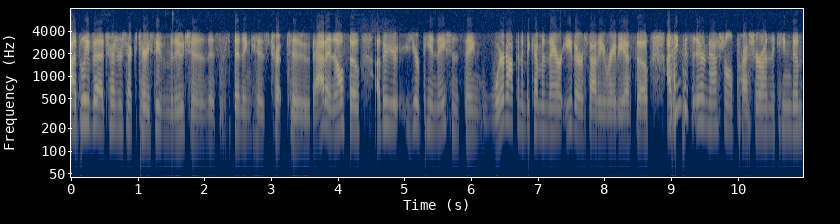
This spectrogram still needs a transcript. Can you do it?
I believe that Treasury Secretary Stephen Mnuchin is suspending his trip to that, and also other European nations saying we're not going to be coming there either, Saudi Arabia. So I think this international pressure on the kingdom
